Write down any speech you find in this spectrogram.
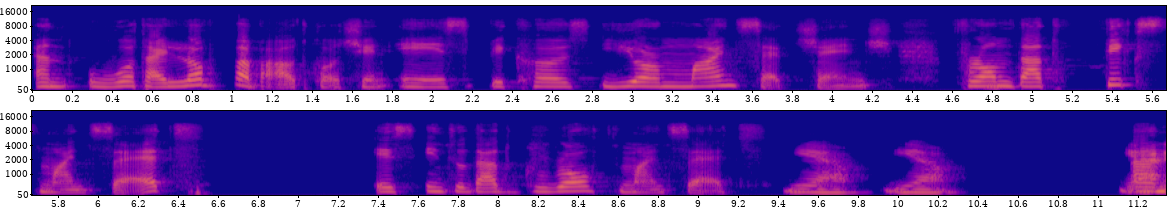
and what i love about coaching is because your mindset change from mm. that fixed mindset is into that growth mindset. Yeah yeah. Yeah and,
